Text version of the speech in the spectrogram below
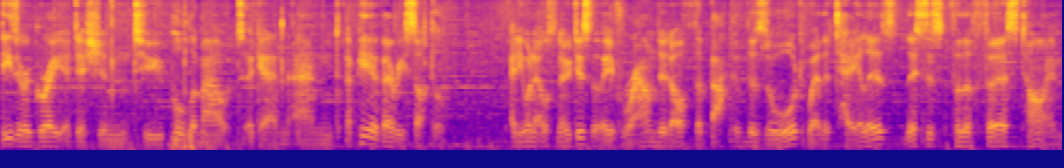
these are a great addition to pull them out again and appear very subtle. Anyone else notice that they've rounded off the back of the Zord where the tail is? This is for the first time.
